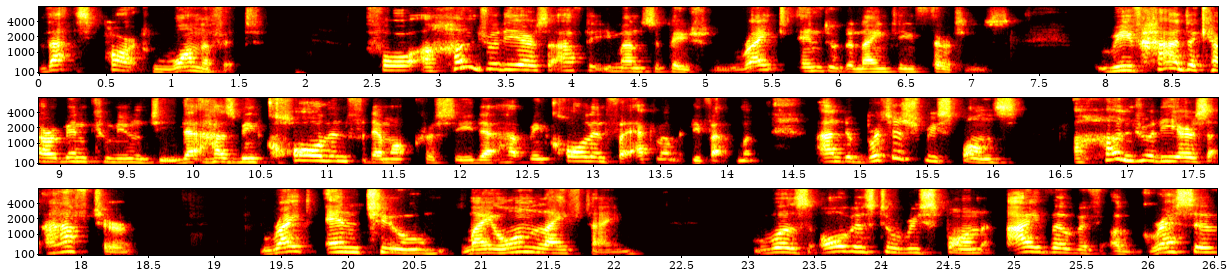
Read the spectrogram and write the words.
That's part one of it. For a hundred years after emancipation, right into the 1930s, we've had a Caribbean community that has been calling for democracy, that have been calling for economic development. And the British response a hundred years after, right into my own lifetime, was always to respond either with aggressive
